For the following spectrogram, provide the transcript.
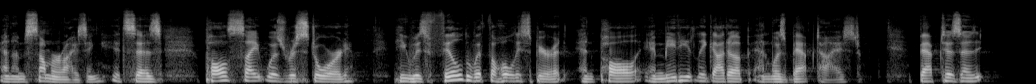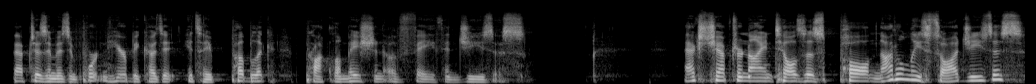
and I'm summarizing. It says, Paul's sight was restored he was filled with the Holy Spirit, and Paul immediately got up and was baptized. Baptism, baptism is important here because it, it's a public proclamation of faith in Jesus. Acts chapter 9 tells us Paul not only saw Jesus,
